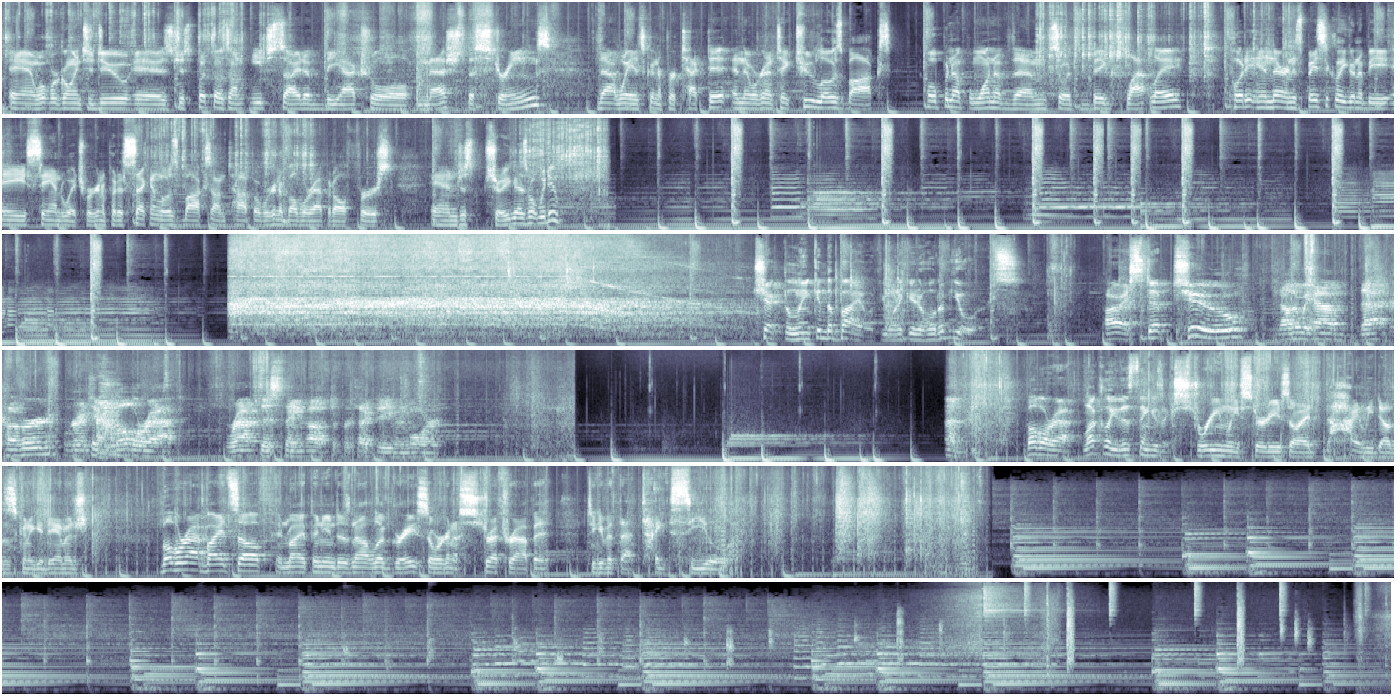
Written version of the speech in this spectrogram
And what we're going to do is just put those on each side of the actual mesh, the strings. That way it's gonna protect it. And then we're gonna take two Lowe's box, open up one of them so it's big flat lay, put it in there and it's basically gonna be a sandwich. We're gonna put a second Lowe's box on top, but we're gonna bubble wrap it all first and just show you guys what we do. Check the link in the bio if you wanna get a hold of yours. All right, step two, now that we have that covered, we're gonna take the bubble wrap, wrap this thing up to protect it even more. Bubble wrap. Luckily this thing is extremely sturdy, so I highly doubt this is gonna get damaged. Bubble wrap by itself, in my opinion, does not look great, so we're gonna stretch wrap it to give it that tight seal.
